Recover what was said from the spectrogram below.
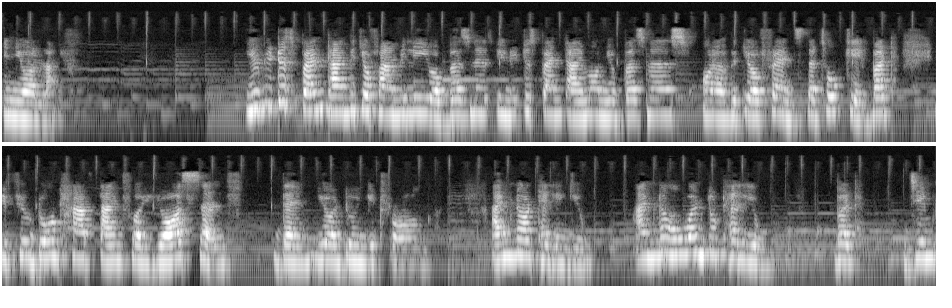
in your life you need to spend time with your family your business you need to spend time on your business or with your friends that's okay. But if you don't have time for yourself then you're doing it wrong. I'm not telling you. I'm no one to tell you. But jim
